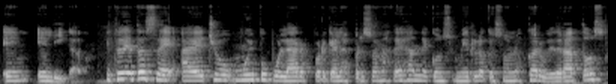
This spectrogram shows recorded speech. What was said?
en el hígado. Esta dieta se ha hecho muy popular porque las personas dejan de consumir lo que son los carbohidratos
